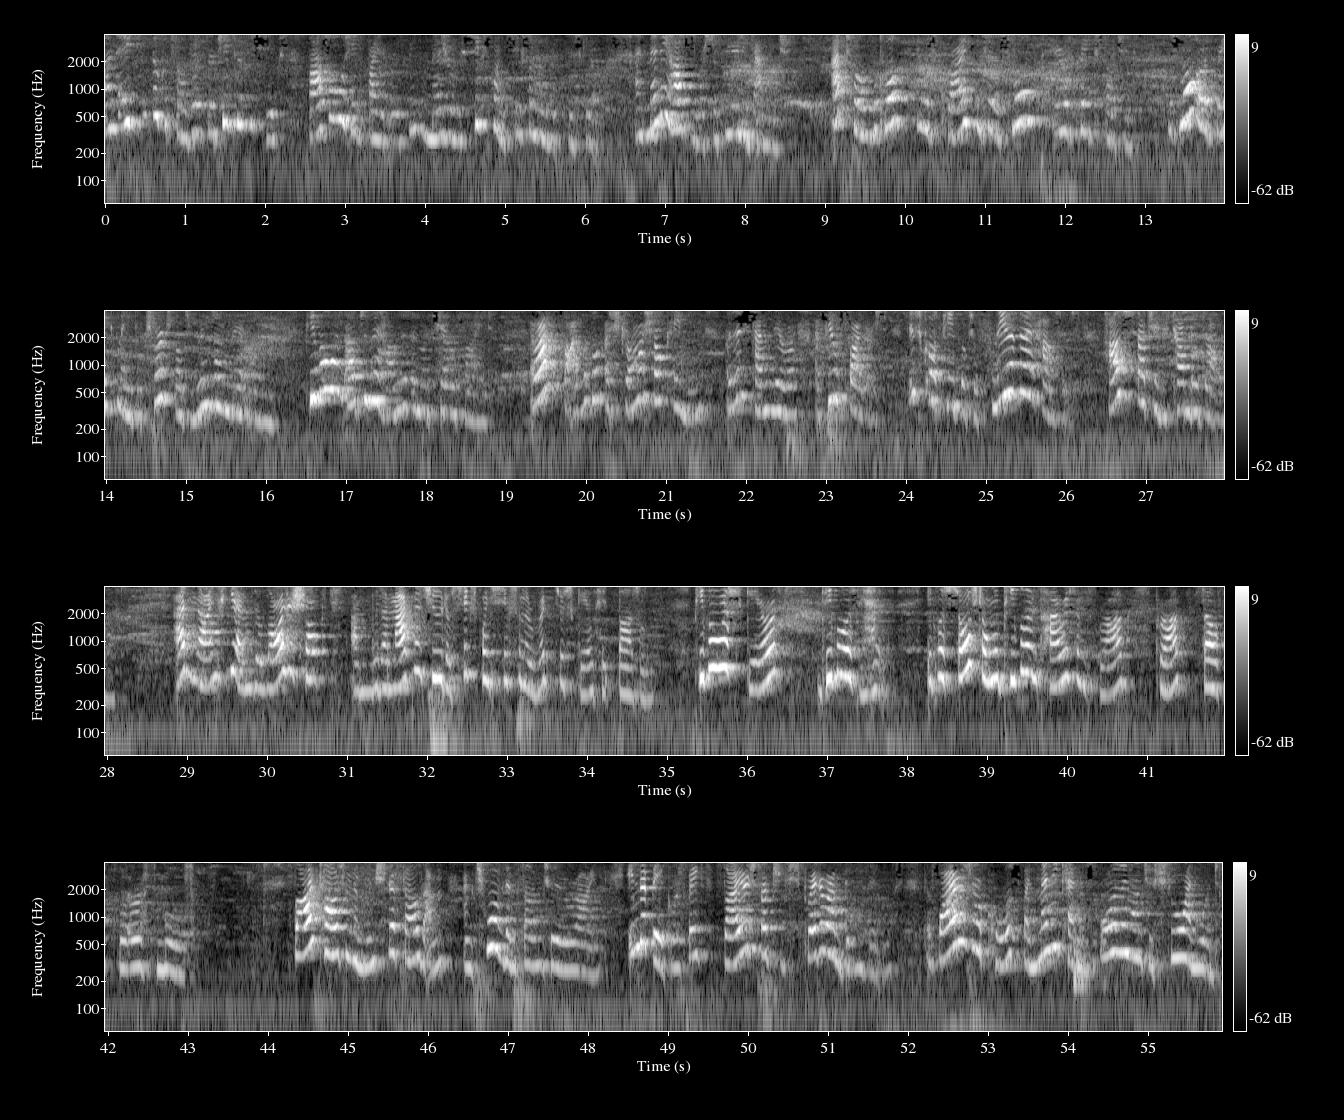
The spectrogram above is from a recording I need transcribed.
On the 18th of October 1356, Basel was hit by an earthquake measuring 6.6 on the Richter scale, and many houses were severely damaged. At 12 o'clock, it was quiet until a small earthquake started. The small earthquake made the church bells ring on their own. People went out to their houses and were terrified. Around 5 o'clock, a stronger shock came in, but this time there were a few fires. This caused people to flee their houses. Houses started to tumble down. At 9 p.m., the largest shock um, with a magnitude of 6.6 on the Richter scale hit Basel. People were scared, people were scared. It was so strong that people in Paris and Prague, Prague felt the earth move. Five towers from the Münster fell down, and two of them fell into the Rhine. In the big earthquake, fires started to spread around buildings. The fires were caused by many candles falling onto straw and wood.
